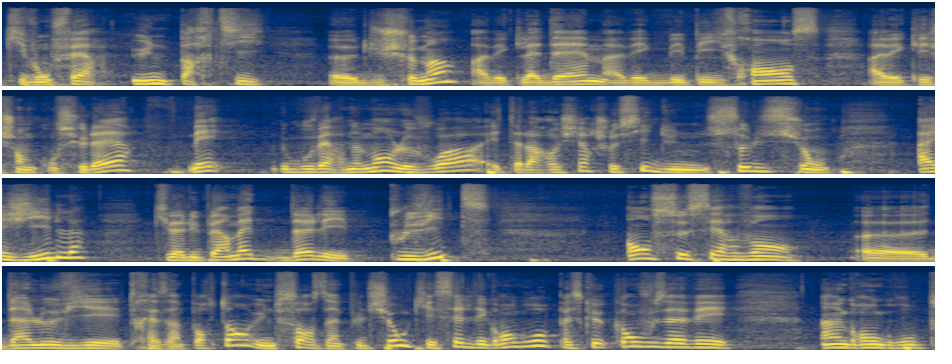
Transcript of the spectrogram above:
qui vont faire une partie du chemin avec l'ADEME, avec BPI France, avec les chambres consulaires, mais le gouvernement, le voit, est à la recherche aussi d'une solution agile qui va lui permettre d'aller plus vite en se servant euh, d'un levier très important, une force d'impulsion qui est celle des grands groupes. Parce que quand vous avez un grand groupe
